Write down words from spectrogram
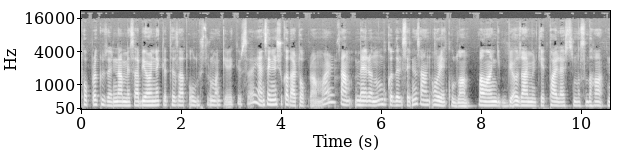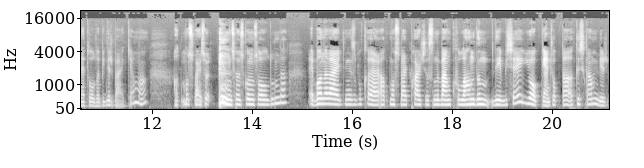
toprak üzerinden mesela bir örnekle tezat oluşturmak gerekirse yani senin şu kadar toprağın var sen Mera'nın bu kadarı senin sen oraya kullan falan gibi bir özel mülkiyet paylaştırması daha net olabilir belki ama atmosfer sö- söz konusu olduğunda e, bana verdiğiniz bu kadar atmosfer parçasını ben kullandım diye bir şey yok yani çok daha akışkan bir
